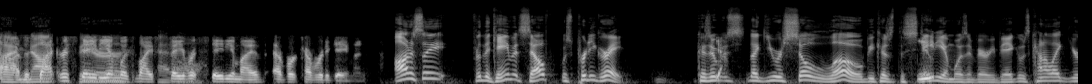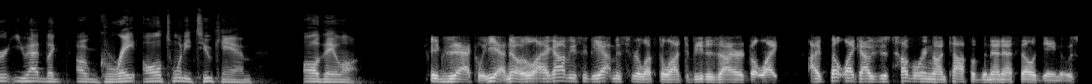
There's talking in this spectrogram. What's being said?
Uh, the soccer stadium was my favorite all. stadium I've ever covered a game in. Honestly, for the game itself, was pretty great because it Yeah. was like you were so low because the stadium wasn't very big. It was kind of like you're you had like a great all twenty two cam all day long. Exactly. Yeah. No. Like obviously the atmosphere left a lot to be desired, but like I felt like I was just hovering on top of an NFL game. It was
